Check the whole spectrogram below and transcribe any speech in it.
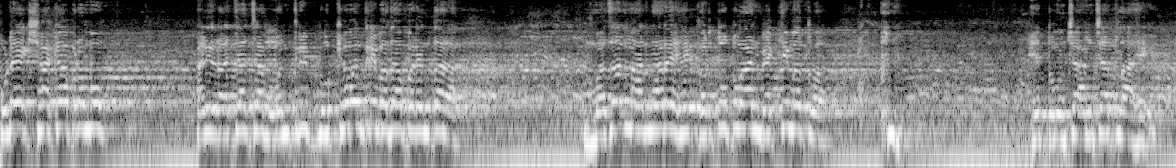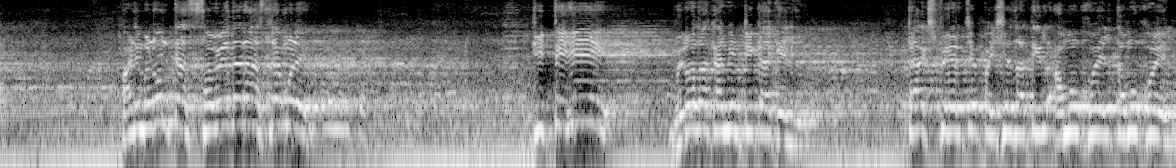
पुढे एक शाखा प्रमुख आणि राज्याच्या मंत्री मुख्यमंत्री पदापर्यंत मजल मारणारे हे कर्तृत्ववान व्यक्तिमत्व हे तुमच्या आमच्यातलं आहे. आणि म्हणून त्या संवेदना असल्यामुळे कितीही विरोधकांनी टीका केली टॅक्स पेअरचे पैसे जातील अमुक होईल तमुक होईल.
